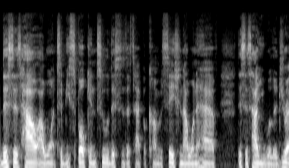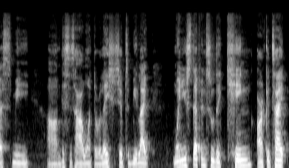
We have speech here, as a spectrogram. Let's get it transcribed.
this is how i want to be spoken to this is the type of conversation i want to have this is how you will address me um, this is how i want the relationship to be. Like when you step into the king archetype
